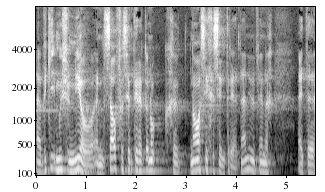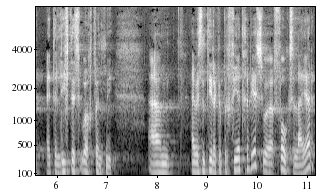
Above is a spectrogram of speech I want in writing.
'n uh, bietjie emosioneel en selfgesentreerd en ook nasie gesentreerd, né? Nie noodwendig uit 'n uit 'n liefdesoogpunt nie. Ehm um, Hy was natuurlik 'n profeet geweest, so 'n volksleier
